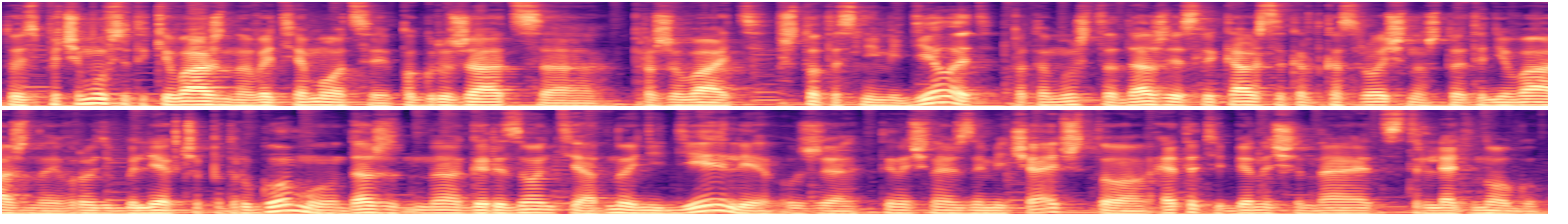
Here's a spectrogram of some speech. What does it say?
то есть почему все-таки важно в эти эмоции погружаться, проживать, что-то с ними делать, потому что даже если кажется краткосрочно, что это не важно и вроде бы легче по-другому, даже на горизонте одной недели уже ты начинаешь замечать, что это тебе начинает стрелять в ногу.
